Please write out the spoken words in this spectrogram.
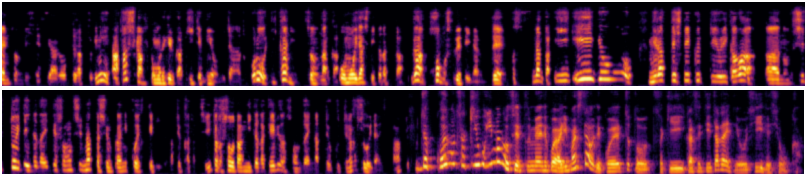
際にそのビジネスやろうってなった時に、あ、確かそこもできるから聞いてみようみたいなところをいかに、そのなんか思い出していただくかが、ほぼ全てになるので、なんかい営業を狙ってしていくっていうよりかは、あの、知っといていただいて、そのうちになった瞬間に声かけていただくという形、だから相談にいただけるような存在になっておくっていうのがすごい大事かなと。じゃあ、これも先を、今の説明でこれありましたので、これちょっと先行かせていただいてよろしいでしょうか？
